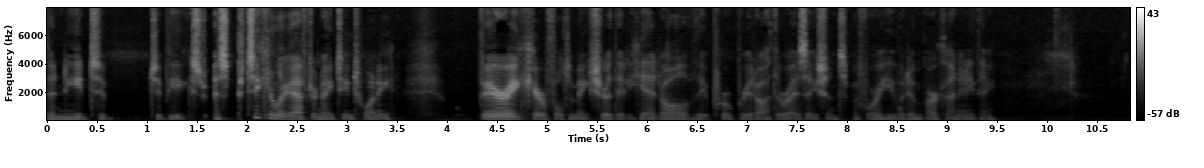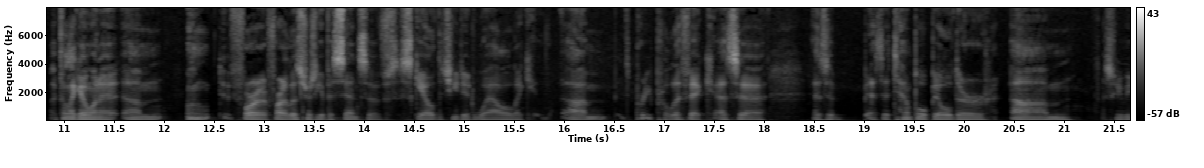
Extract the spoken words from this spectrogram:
the need to to be, particularly after 1920, very careful to make sure that he had all of the appropriate authorizations before he would embark on anything. I feel like I want to, um, for for our listeners, give a sense of scale that you did well. Like, um, it's pretty prolific as a as a as a temple builder. Um, Sri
